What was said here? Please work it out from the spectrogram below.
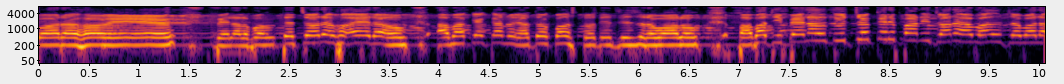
করা হবে। বেলাল বলতে, চরে ভাইরাও, আমাকে কেন এত কষ্ট দিয়েছিস বলো? বাবাজি, বেলাল দুই চোখের পানি জরা বলছে বলে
